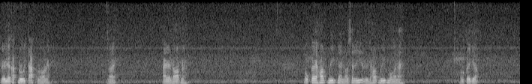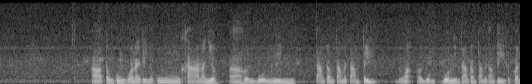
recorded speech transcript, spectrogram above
đây là các đối tác của nó này. Đấy. Aerodot này? Ok hotbit này nó sẽ đi đến hotbit mọi người này. Ok chưa? À, tổng cung của con này thì nó cũng khá là nhiều. À, hơn 4.888 tỷ đúng không hơn 4.888 tỷ token.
